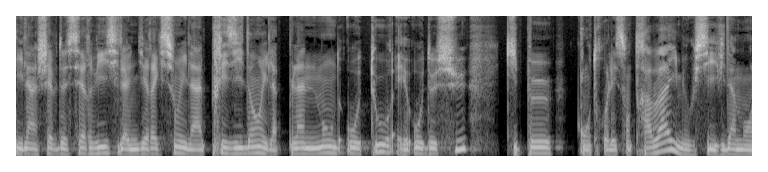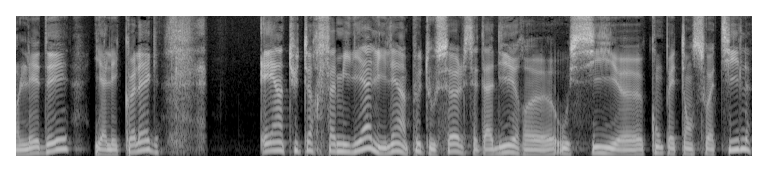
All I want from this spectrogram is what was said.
il a un chef de service, il a une direction, il a un président, il a plein de monde autour et au-dessus qui peut contrôler son travail, mais aussi évidemment l'aider. Il y a les collègues. Et un tuteur familial, il est un peu tout seul, c'est-à-dire euh, aussi compétent soit-il,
